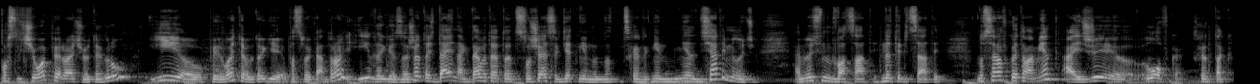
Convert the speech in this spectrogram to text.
после чего переворачивают игру и э, переводят ее в итоге под свой контроль, и в итоге завершают. То есть, да, иногда вот это случается где-то не на, скажем так, не, не на 10 минуте, а минуте на 20 на 30 Но все равно в какой-то момент IG ловко, скажем так,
